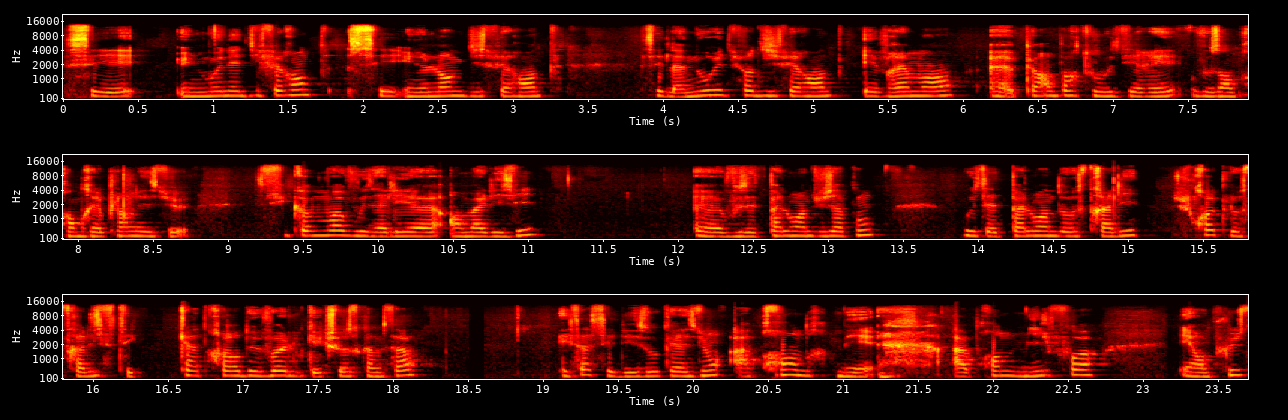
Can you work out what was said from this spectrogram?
c'est une monnaie différente, c'est une langue différente, c'est de la nourriture différente. Et vraiment, euh, peu importe où vous irez, vous en prendrez plein les yeux. Si comme moi, vous allez euh, en Malaisie, vous n'êtes pas loin du Japon, vous n'êtes pas loin de l'Australie. Je crois que l'Australie, c'était 4 heures de vol ou quelque chose comme ça. Et ça, c'est des occasions à prendre, mais à prendre mille fois. Et en plus,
